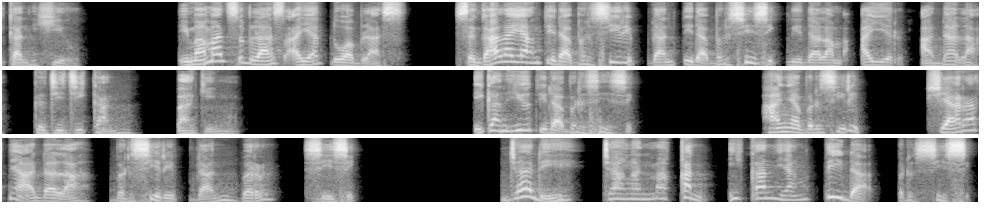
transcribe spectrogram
ikan hiu. Imamat 11 ayat 12. Segala yang tidak bersirip dan tidak bersisik di dalam air adalah kejijikan bagimu. Ikan hiu tidak bersisik, hanya bersirip. Syaratnya adalah bersirip dan bersisik. Jadi, jangan makan ikan yang tidak bersisik.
